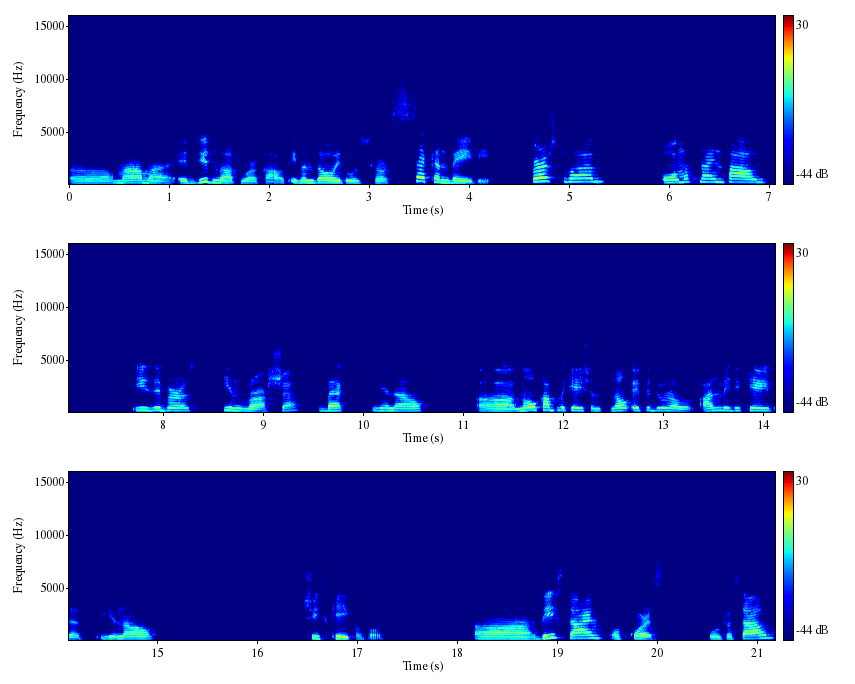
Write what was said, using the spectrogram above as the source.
uh, mama. It did not work out, even though it was her second baby. First one, almost nine pounds, easy birth in Russia back, you know, uh, no complications, no epidural, unmedicated, you know, she's capable. Uh, this time, of course, ultrasound,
